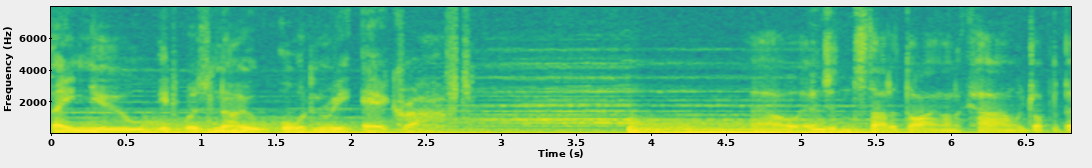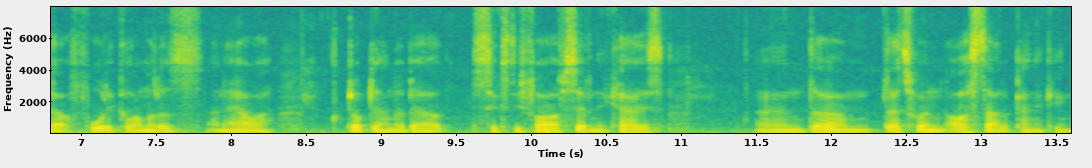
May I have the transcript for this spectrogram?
they knew it was no ordinary aircraft. Our engine started dying on the car and we dropped about 40 kilometres an hour, dropped down to about 65, 70 k's. And um, that's when I started panicking.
